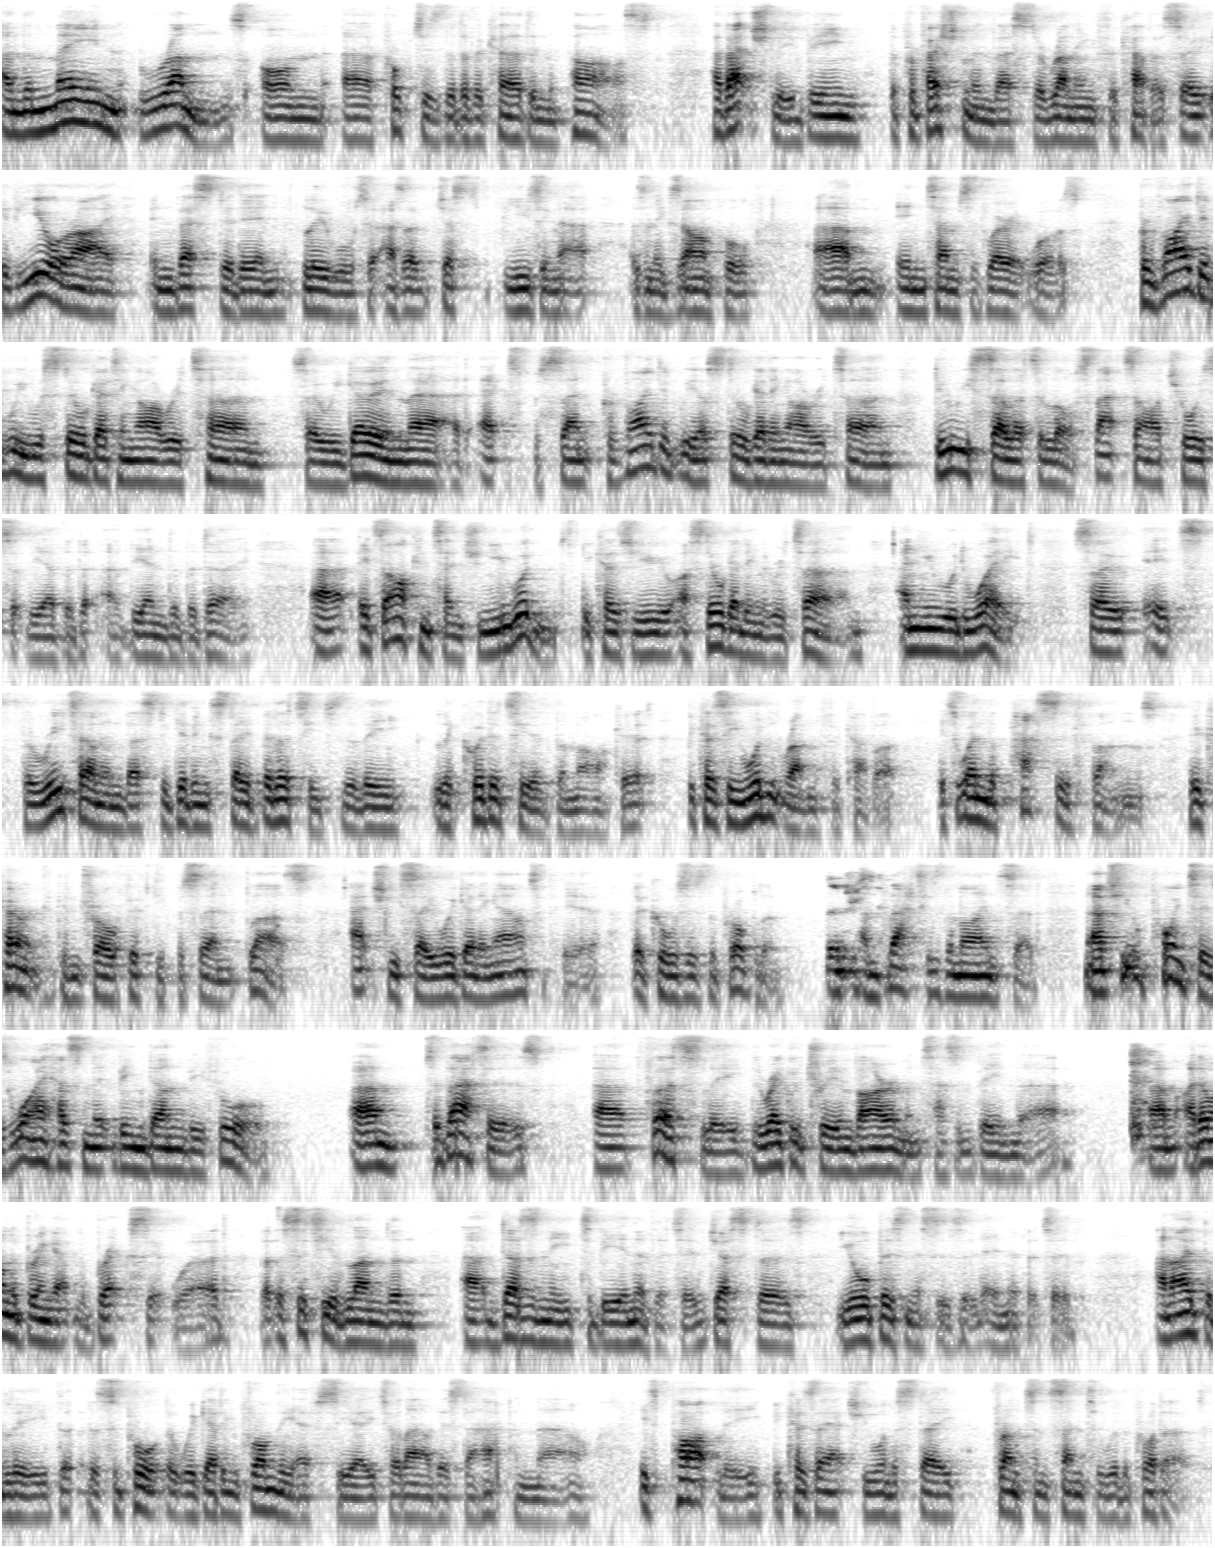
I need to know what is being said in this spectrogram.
And the main runs on uh, properties that have occurred in the past have actually been the professional investor running for cover. So if you or I invested in Bluewater, as a just using that as an example, um, in terms of where it was, provided we were still getting our return, so we go in there at X percent, provided we are still getting our return, do we sell at a loss? That's our choice at the, at the end of the day. Uh, it's our contention you wouldn't because you are still getting the return and you would wait. So it's the retail investor giving stability to the liquidity of the market because he wouldn't run for cover. It's when the passive funds, who currently control 50% plus, actually say we're getting out of here that causes the problem. And that is the mindset. Now, to your point is, why hasn't it been done before? Um, so that is, uh, firstly, the regulatory environment hasn't been there. Um, I don't want to bring up the Brexit word, but the City of London uh, does need to be innovative, just as your business is innovative. And I believe that the support that we're getting from the FCA to allow this to happen now is partly because they actually want to stay front and center with the product.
